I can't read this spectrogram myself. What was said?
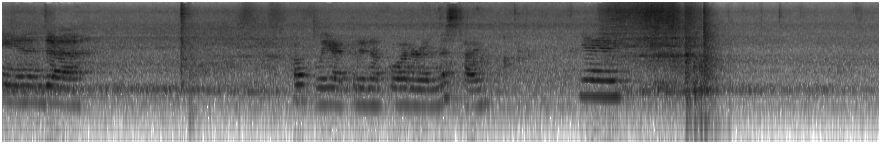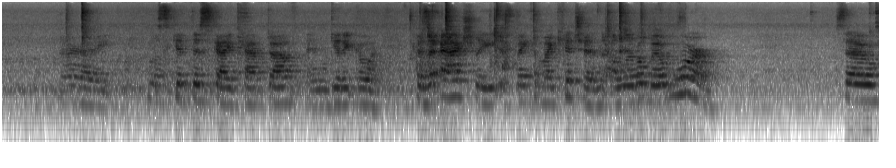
And uh, hopefully I put enough water in this time. Yay. Alright, let's get this guy capped off and get it going. Because it actually is making my kitchen a little bit warm. So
